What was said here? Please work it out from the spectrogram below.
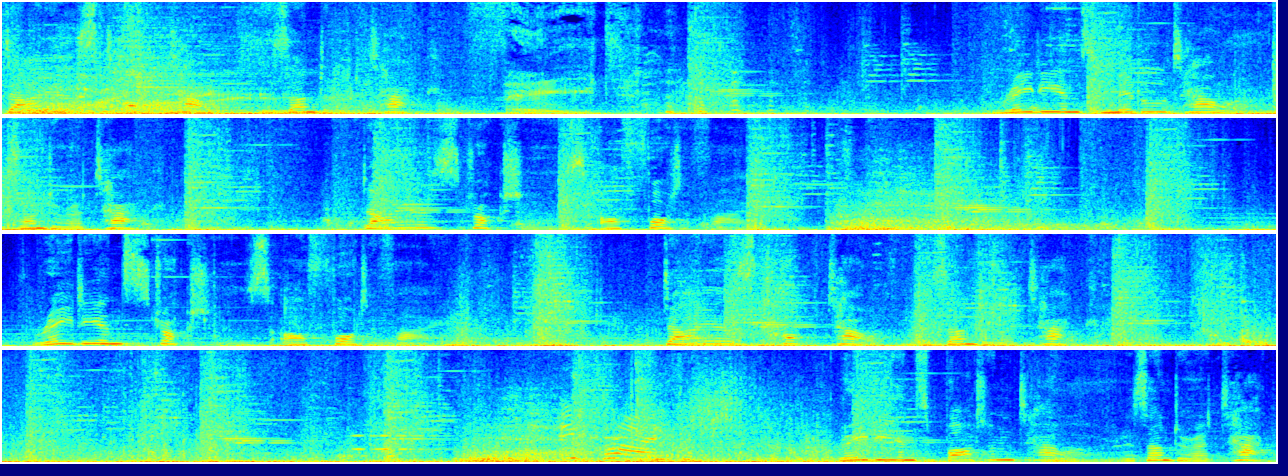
Dire's top tower is under attack. Fade. Radiant's middle tower is under attack. Dire's structures are fortified. Radiant structures are fortified. Dire's top tower is under attack. A prize! Radiant's bottom tower is under attack.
